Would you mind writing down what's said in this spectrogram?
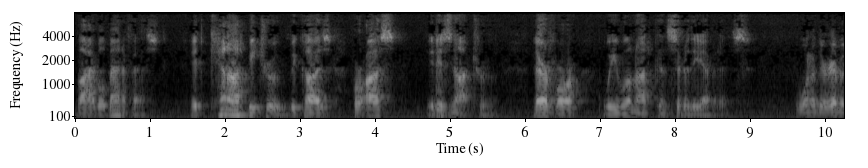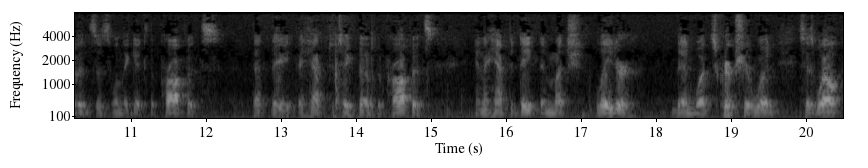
Bible manifest. It cannot be true because for us it is not true. Therefore, we will not consider the evidence. One of their evidences when they get to the prophets that they, they have to take the, the prophets and they have to date them much later than what scripture would. Says, well,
